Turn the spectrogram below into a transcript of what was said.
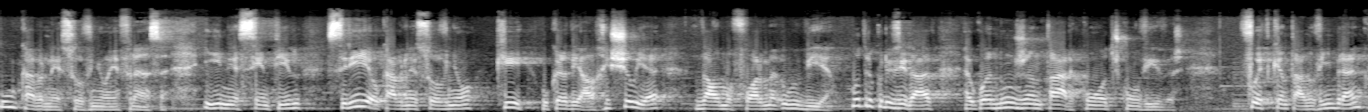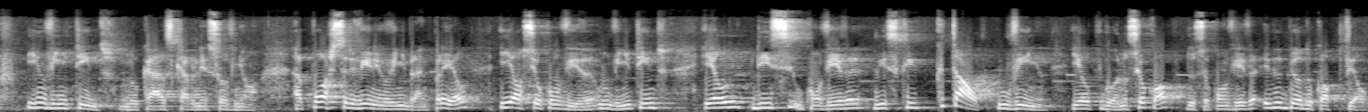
um Cabernet Sauvignon em França e, nesse sentido, seria o Cabernet Sauvignon que o cardeal Richelieu, de alguma forma, o bebia. Outra curiosidade é quando num jantar com outros convivas foi decantado um vinho branco e um vinho tinto, no caso Cabernet Sauvignon. Após servirem o vinho branco para ele e ao seu conviva um vinho tinto, ele disse, o conviva, disse que que tal o vinho? E ele pegou no seu copo, do seu conviva, e bebeu do copo dele.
